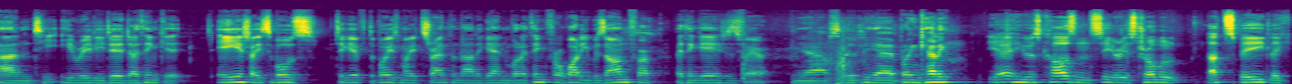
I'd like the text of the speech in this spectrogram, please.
and he, he really did. I think it, eight, I suppose, to give the boys might strengthen that again. But I think for what he was on for, I think eight is fair. Yeah, absolutely. Uh, Brian Kelly. Yeah, he was causing serious trouble. That speed, like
